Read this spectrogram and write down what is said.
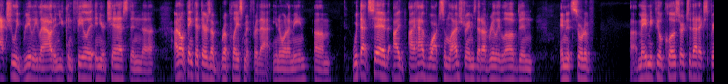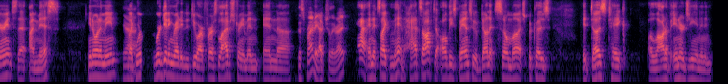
actually really loud and you can feel it in your chest and uh, I don't think that there's a replacement for that. You know what I mean? Um, with that said, I I have watched some live streams that I've really loved, and and it's sort of uh, made me feel closer to that experience that I miss. You know what I mean? Yeah. Like we're we're getting ready to do our first live stream, and and uh, this Friday actually, right? Yeah, and it's like, man, hats off to all these bands who have done it so much because it does take a lot of energy and,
